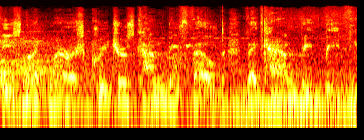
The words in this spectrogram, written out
These nightmarish creatures can be felled. They can be beaten.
